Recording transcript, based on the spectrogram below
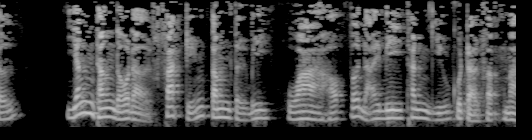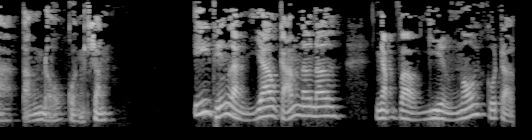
tử, dấn thân độ đời, phát triển tâm từ bi, hòa hợp với đại bi thanh diệu của trời Phật mà tận độ quần sanh. Ý thiện lành giao cảm nơi nơi, nhập vào diền mối của trời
